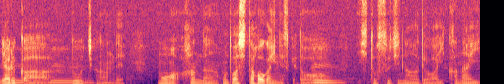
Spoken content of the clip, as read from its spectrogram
やるかうん。どっちかなんでもう判断本当はした方がいいんですけど、うん。一筋縄ではいかないっ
